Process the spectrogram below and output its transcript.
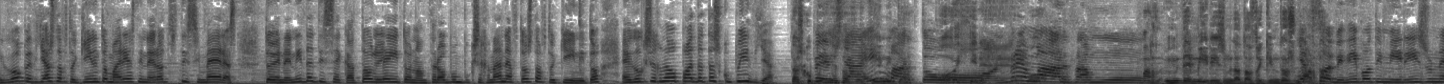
Εγώ, παιδιά, στο αυτοκίνητο, Μαρία, στην ερώτηση της ημέρας. Το 90% λέει των ανθρώπων που ξεχνάνε αυτό στο αυτοκίνητο. Εγώ ξεχνάω πάντα τα σκουπίδια. Τα σκουπίδια στο Παιδιά, αυτοκίνητο. Ή Μαρτών. Όχι, ρε. Βρε, Όχι. Μάρθα μου. Μάρθα, μη- δεν μυρίζει μετά το αυτοκίνητο σου, Γι' αυτό, Μάρθα. επειδή είπα ότι μυρίζουνε,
